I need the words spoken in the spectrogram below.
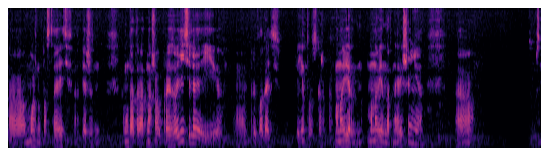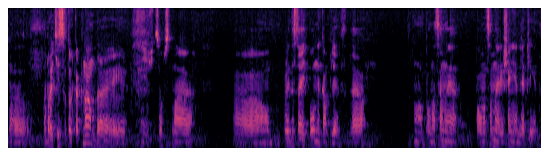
э, можно поставить, опять же, коммутатор от нашего производителя и э, предлагать клиенту, скажем так, моновендорное решение, э, собственно, обратиться только к нам, да, и, Конечно. собственно, предоставить полный комплект, да, полноценное, полноценное решение для клиента.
